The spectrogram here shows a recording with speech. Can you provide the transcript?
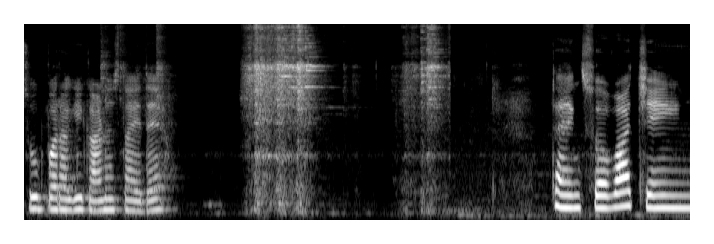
ಸೂಪರಾಗಿ ಕಾಣಿಸ್ತಾ ಇದೆ. ಥ್ಯಾಂಕ್ಸ್ ಫಾರ್ ವಾಚಿಂಗ್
